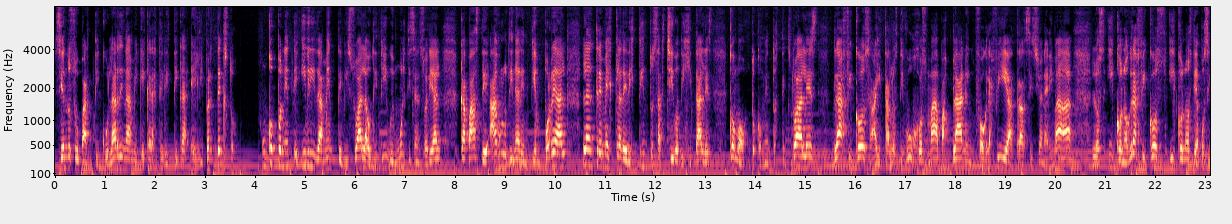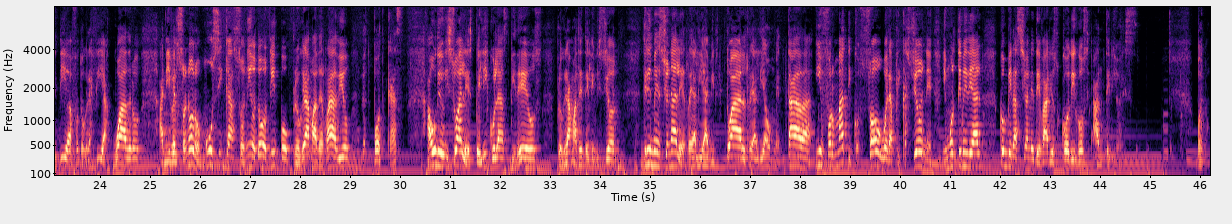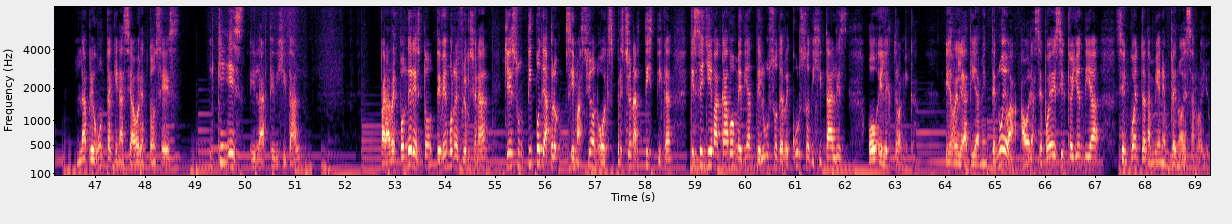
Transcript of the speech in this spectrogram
siendo su particular dinámica y característica el hipertexto un componente híbridamente visual, auditivo y multisensorial capaz de aglutinar en tiempo real la entremezcla de distintos archivos digitales como documentos textuales, gráficos, ahí están los dibujos, mapas, plano, infografía, transición animada, los iconográficos, iconos, diapositivas, fotografías, cuadros, a nivel sonoro, música, sonido de todo tipo, programa de radio, los podcasts, audiovisuales, películas, videos, programas de televisión, tridimensionales, realidad virtual, realidad aumentada, informáticos, software, aplicaciones y multimedial, combinaciones de varios códigos anteriores. Bueno, la pregunta que nace ahora entonces es, ¿y qué es el arte digital? Para responder esto debemos reflexionar que es un tipo de aproximación o expresión artística que se lleva a cabo mediante el uso de recursos digitales o electrónica. Es relativamente nueva, ahora se puede decir que hoy en día se encuentra también en pleno desarrollo.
